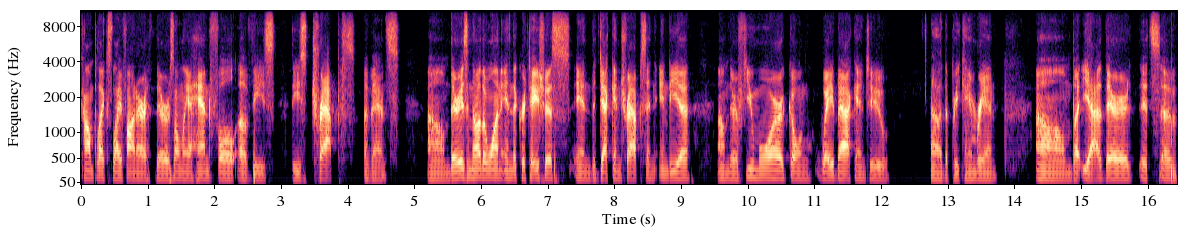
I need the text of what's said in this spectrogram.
complex life on Earth, there is only a handful of these, these traps events. Um, there is another one in the Cretaceous in the Deccan traps in India. Um, there are a few more going way back into uh, the Precambrian. Um, but yeah, there it's a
